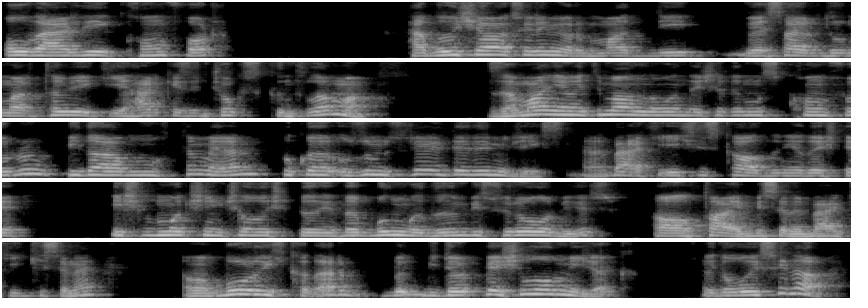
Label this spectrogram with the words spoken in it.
o verdiği konfor ha bunu şey olarak söylemiyorum maddi vesaire durumlar tabii ki herkesin çok sıkıntılı ama zaman yönetimi anlamında yaşadığımız konforu bir daha muhtemelen bu kadar uzun bir süre elde edemeyeceksin. Yani belki işsiz kaldığın ya da işte iş bulmak için çalıştığın ya da bulmadığın bir süre olabilir. 6 ay, 1 sene, belki 2 sene. Ama buradaki kadar bir 4-5 yıl olmayacak. E dolayısıyla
